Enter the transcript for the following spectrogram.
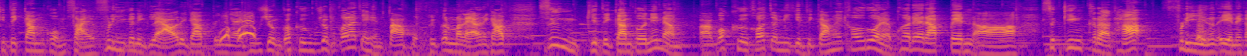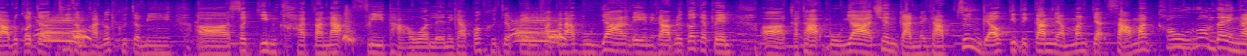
กิจกรรมของสายฟรีกันอีกแล้วนะครับเป็นไงคุณผู้ชมก็คือคุณผู้ชมก็น่าจะเห็นตามปกคลิปกันมาแล้วนะครับซึ่งกิจกรรมตัวนี้เนี่ยอ่าก็คือเขาจะมีกิจกรรมให้เข้าร่วมเนี่ยเพื่อได้รับเป็นอ่าสกินกระทะ รีนั่นเองนะครับแล้วก็จะที่สำคัญก็คือจะมีสกินคาตานะฟรีถาวรเลยนะครับก็คือจะเป็นคาตานะบูย่านั่นเองนะครับแล้วก็จะเป็นกระทะบูย่าเช่นกันนะครับซึ่งเดี๋ยวกิจกรรมเนี่ยมันจะสามารถเข้าร่วมได้ยังไง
